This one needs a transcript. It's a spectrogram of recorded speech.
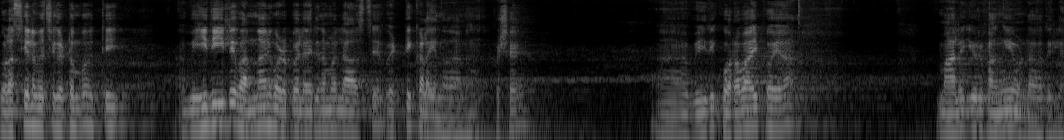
തുളസിയില വെച്ച് കെട്ടുമ്പോൾ എത്തി വീതിയിൽ വന്നാലും കുഴപ്പമില്ലായിരുന്നു നമ്മൾ ലാസ്റ്റ് വെട്ടിക്കളയുന്നതാണ്. പക്ഷേ വീതി കുറവായിപ്പോയാൽ മാലയ്ക്ക് ഒരു ഭംഗിയും ഉണ്ടാകത്തില്ല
